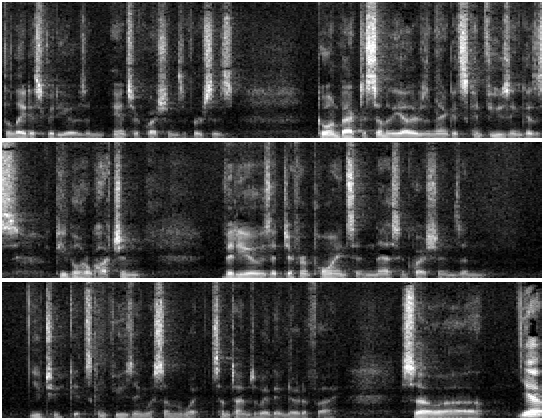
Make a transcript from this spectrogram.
the latest videos and answer questions versus going back to some of the others and that gets confusing because people are watching videos at different points and asking questions and YouTube gets confusing with some what sometimes the way they notify. So uh, yeah,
